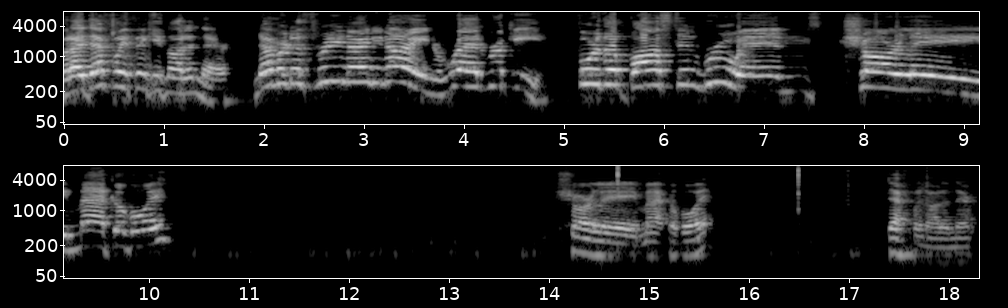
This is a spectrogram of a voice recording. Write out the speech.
But I definitely think he's not in there. Number to 399, red rookie for the Boston Bruins, Charlie McAvoy. Charlie McAvoy. Definitely not in there.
